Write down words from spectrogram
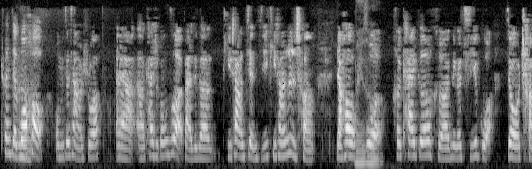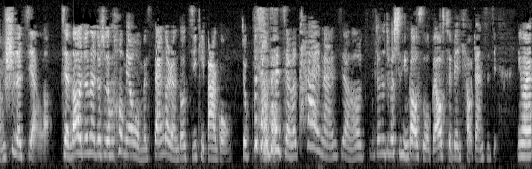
春节过后我们就想说，哎呀，呃，开始工作，把这个提上剪辑，提上日程，然后我。和开哥和那个奇异果就尝试着剪了，剪到真的就是后面我们三个人都集体罢工，就不想再剪了，太难剪了。真的这个事情告诉我不要随便挑战自己，因为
